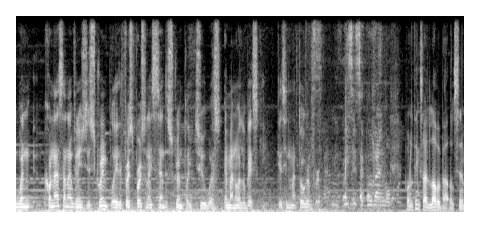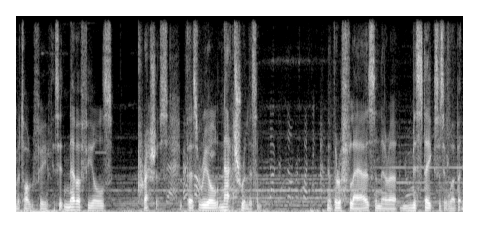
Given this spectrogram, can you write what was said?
When Jonas and I finished the screenplay, the first person I sent the screenplay to was Emmanuel Lubezki, the cinematographer. This is a good angle. One of the things I love about the cinematography is it never feels precious. There's real naturalism. You know, there are flares and there are mistakes, as it were, but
